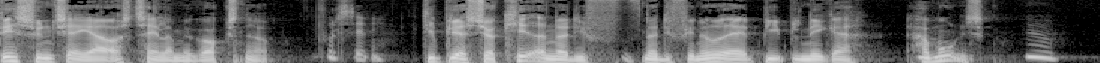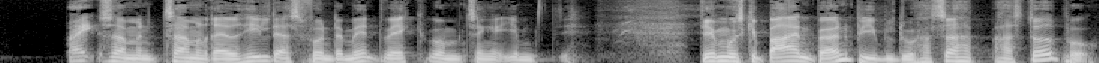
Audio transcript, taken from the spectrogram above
det synes jeg, jeg også taler med voksne om. Fuldstændig. De bliver chokeret, når de, når de finder ud af, at Bibelen ikke er harmonisk. Mm. Nej, så har, man, så har man revet hele deres fundament væk, hvor man tænker, jamen, det, er måske bare en børnebibel, du har, så har, har stået på.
